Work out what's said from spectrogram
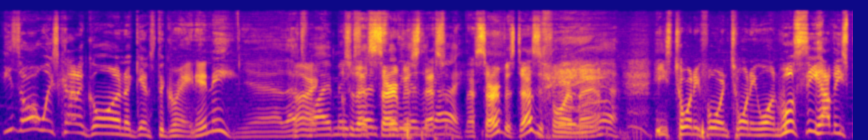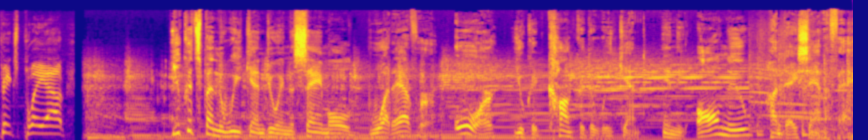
He's always kind of going against the grain, isn't he? Yeah, that's All right. why it makes So that sense service, that he that's guy. that service does it for him, man. Yeah. He's 24 and 21. We'll see how these picks play out. You could spend the weekend doing the same old whatever, or you could conquer the weekend in the all-new Hyundai Santa Fe.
